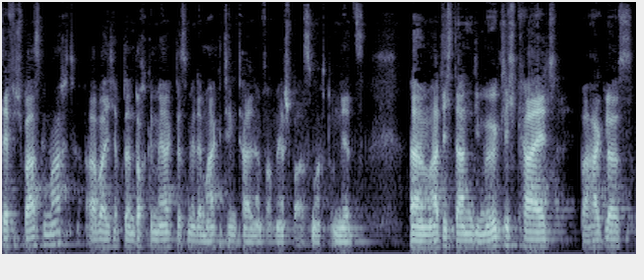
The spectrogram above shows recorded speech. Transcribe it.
sehr viel Spaß gemacht, aber ich habe dann doch gemerkt, dass mir der Marketing-Teil einfach mehr Spaß macht. Und jetzt ähm, hatte ich dann die Möglichkeit, bei Huglers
